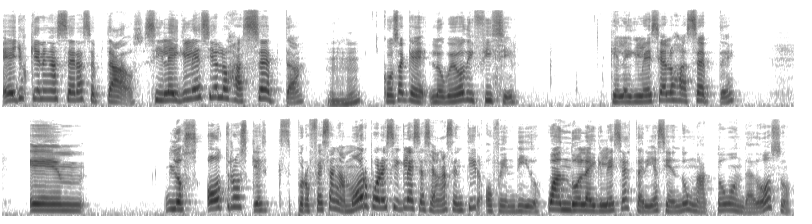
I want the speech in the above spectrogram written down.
ellos quieren ser aceptados. Si la iglesia los acepta, cosa que lo veo difícil, que la iglesia los acepte, em, los otros que profesan amor por esa iglesia se van a sentir ofendidos, cuando la iglesia estaría haciendo un acto bondadoso.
